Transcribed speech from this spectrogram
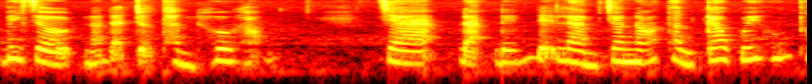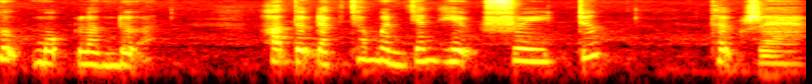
bây giờ nó đã trở thành hư hỏng. Cha đã đến để làm cho nó thành cao quý hướng thượng một lần nữa. Họ tự đặt cho mình danh hiệu Sri trước Thực ra,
